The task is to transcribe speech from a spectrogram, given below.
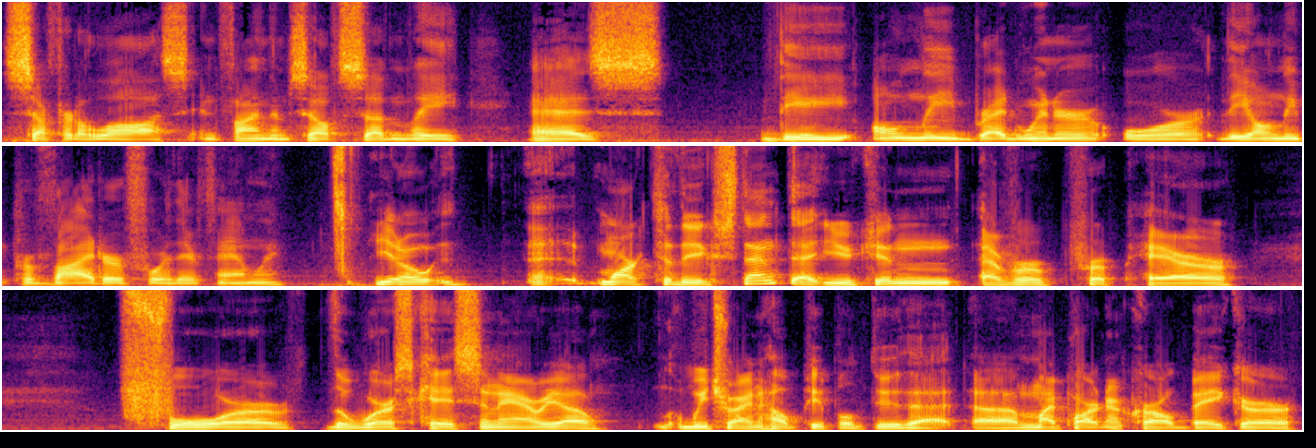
suffered a loss and find themselves suddenly as the only breadwinner or the only provider for their family? you know, uh, Mark, to the extent that you can ever prepare for the worst case scenario, we try and help people do that. Uh, my partner, Carl Baker,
